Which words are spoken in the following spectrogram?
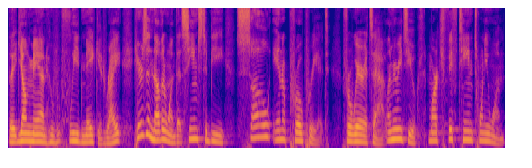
the young man who fled naked, right? Here's another one that seems to be so inappropriate for where it's at. Let me read to you Mark 15 21.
